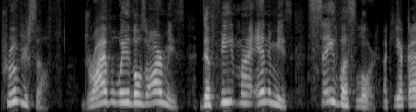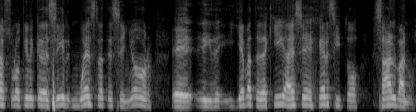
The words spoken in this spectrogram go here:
prove yourself. Drive away those armies. Defeat my enemies. Save us, Lord. Aquí acá solo tiene que decir, muéstrate Señor eh, y, y llévate de aquí a ese ejército, sálvanos.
